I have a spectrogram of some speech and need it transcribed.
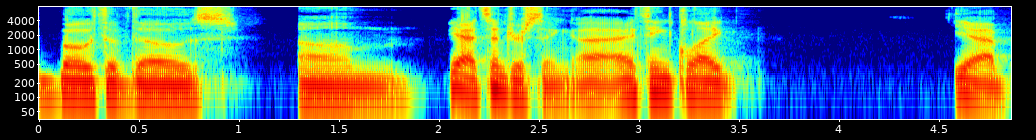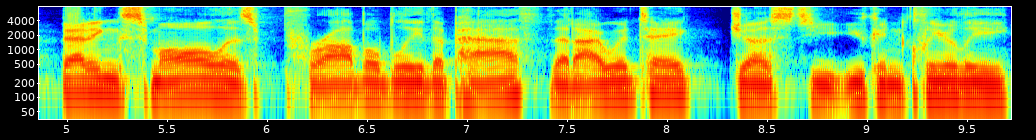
both of those. Um, yeah, it's interesting. I think like yeah, betting small is probably the path that I would take. Just you, you can clearly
